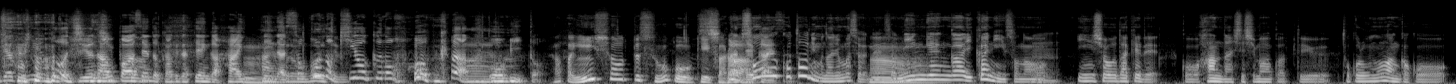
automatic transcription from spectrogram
逆に言うと、十何パーセントかけた点が入っていない、うん、そこの記憶の方が多いと。やっぱ印象ってすごく大きいから。そういうことにもなりますよね。その人間がいかにその印象だけでこう判断してしまうかっていうところのなんかこう、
